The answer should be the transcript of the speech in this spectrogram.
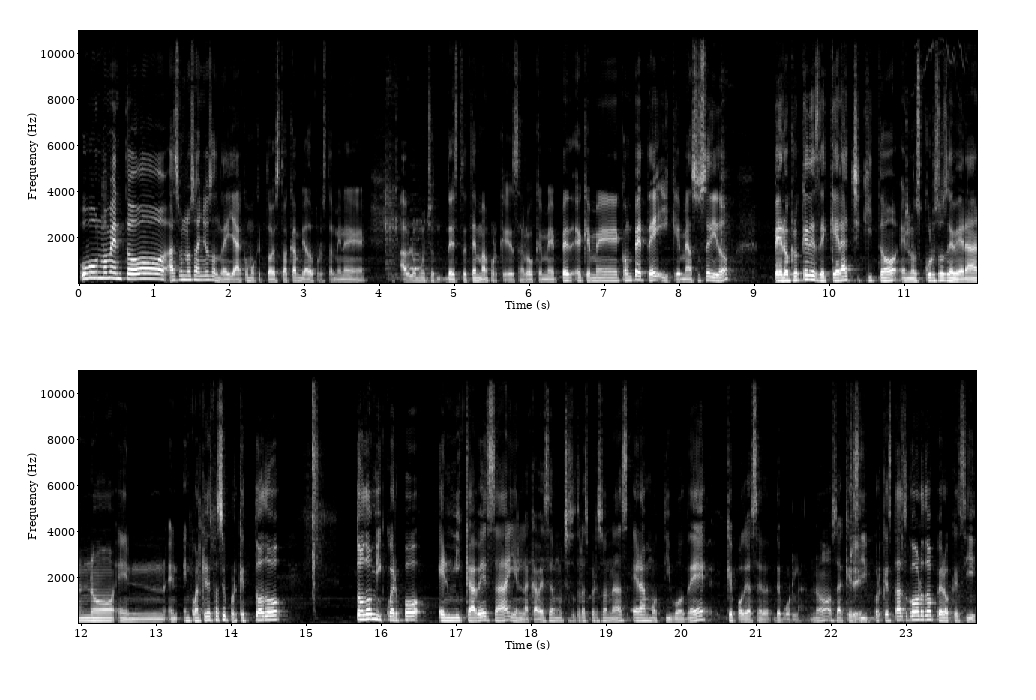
Hubo un momento hace unos años donde ya como que todo esto ha cambiado, pero también eh, hablo mucho de este tema porque es algo que me, eh, que me compete y que me ha sucedido. Pero creo que desde que era chiquito, en los cursos de verano, en, en cualquier espacio, porque todo, todo mi cuerpo en mi cabeza y en la cabeza de muchas otras personas era motivo de que podía ser de burla, ¿no? O sea, que Sí. sí, porque estás gordo, pero que si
